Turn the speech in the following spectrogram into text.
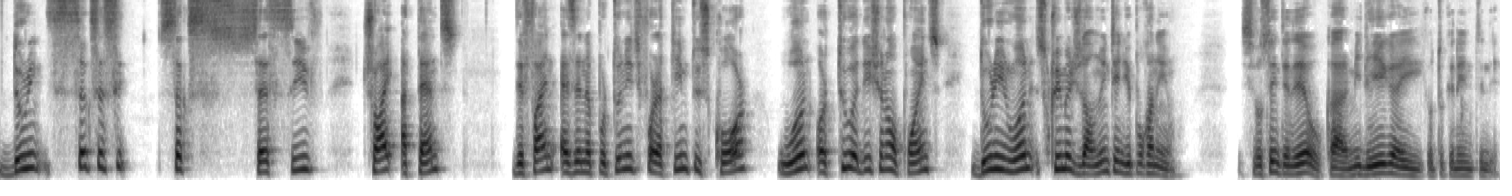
during successive, successive try attempts defined as an opportunity for a team to score one or two additional points during one scrimmage down. Não entendi porra nenhuma. Se você entendeu, cara, me liga e eu tô querendo entender.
